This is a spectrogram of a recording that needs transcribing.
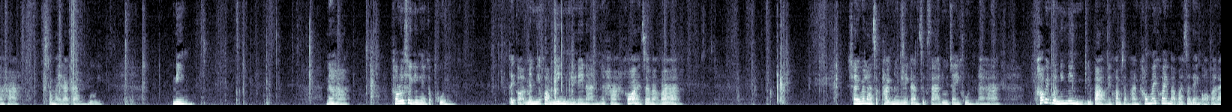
นะคะ สมัยรักกันบุยนิ่ง นะคะเขารู้สึกยังไงกับคุณ แต่ก่อนมันมีความนิ่งอยู่ในนั้นนะคะ เขาอาจจะแบบว่า ใช้เวลาสักพักหนึ่งในการศึกษาดูใจคุณนะคะ เขาเป็นคนนิ่งๆ หรือเปล่าในความสัมพันธ์เขาไม่ค่อยแบบว่าแสดงออกอะไร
